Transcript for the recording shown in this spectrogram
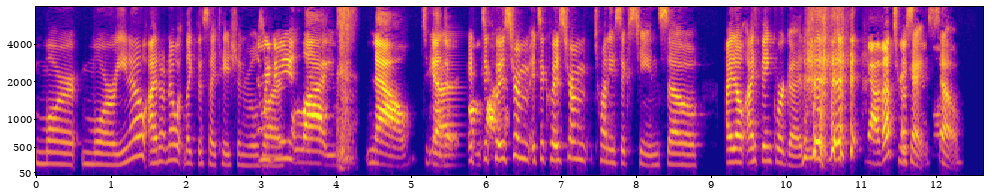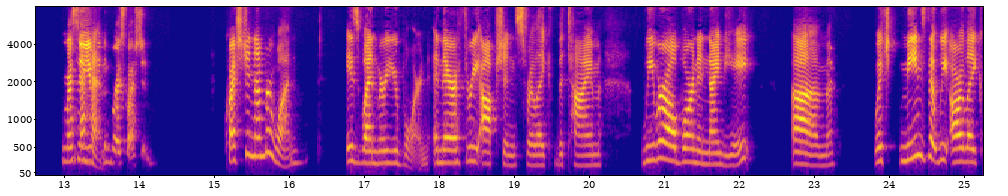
Mor Moreno. I don't know what like the citation rules And we're are. doing it live now together. Yeah, it's a quiz from it's a quiz from 2016. So I don't. I think we're good. Yeah, that's recent. okay, so Marissa, you the first question. question number one is when were you born? And there are three options for like the time. We were all born in 98. Um which means that we are like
